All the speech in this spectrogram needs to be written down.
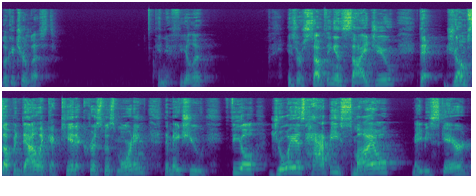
Look at your list. Can you feel it? Is there something inside you that jumps up and down like a kid at Christmas morning that makes you feel joyous, happy, smile, maybe scared?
